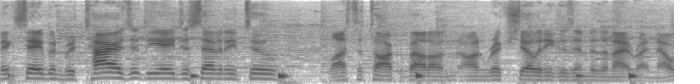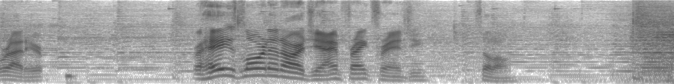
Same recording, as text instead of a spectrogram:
Nick Saban retires at the age of 72. Lots to talk about on, on Rick's show, and he goes into the night right now. We're out here. For Hayes, Lauren, and RJ, I'm Frank Frangie. So long.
